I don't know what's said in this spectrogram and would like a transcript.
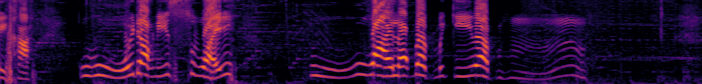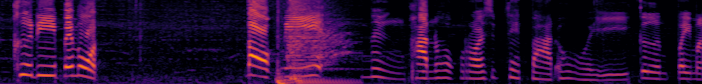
อีกค่ะโอ้โหดอกนี้สวย หวายล็อกแบบเมื่อกี้แบบหือคือดีไปหมด ดอกนี้ 1,617 บาท โอ้ย เกินไปไหม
